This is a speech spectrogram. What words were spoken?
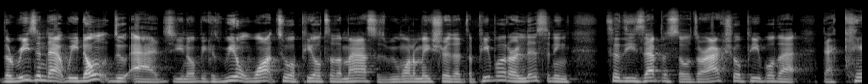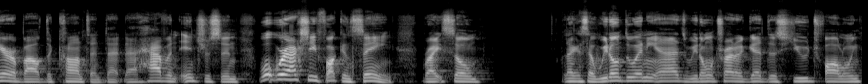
the reason that we don't do ads, you know, because we don't want to appeal to the masses. We want to make sure that the people that are listening to these episodes are actual people that that care about the content, that that have an interest in what we're actually fucking saying, right? So like I said, we don't do any ads. We don't try to get this huge following.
